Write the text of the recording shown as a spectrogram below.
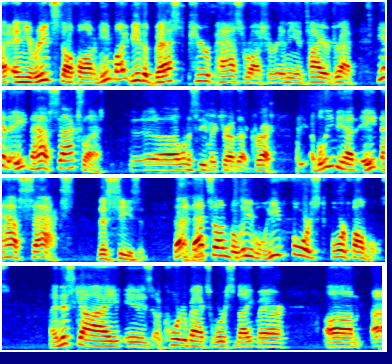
uh, and you read stuff on him, he might be the best pure pass rusher in the entire draft. He had eight and a half sacks last. Uh, I want to see, make sure I have that correct. I believe he had eight and a half sacks this season. That mm-hmm. that's unbelievable. He forced four fumbles, and this guy is a quarterback's worst nightmare. Um, I,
